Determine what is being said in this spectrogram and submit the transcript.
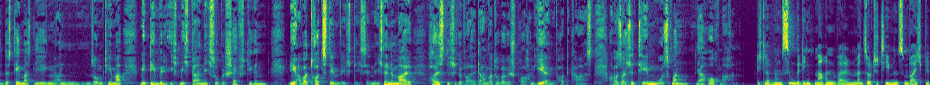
des Themas liegen, an so einem Thema, mit dem will ich mich gar nicht so beschäftigen, die aber trotzdem wichtig sind. Ich nenne mal häusliche häusliche Gewalt, da haben wir drüber gesprochen, hier im Podcast. Aber solche Themen muss man ja auch machen. Ich glaube, man muss sie unbedingt machen, weil man solche Themen zum Beispiel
